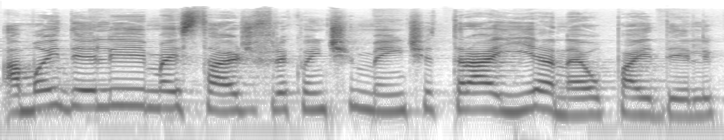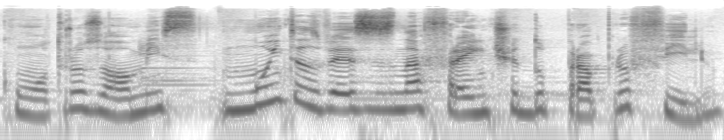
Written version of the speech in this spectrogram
A mãe dele, mais tarde, frequentemente traía né, o pai dele com outros homens, muitas vezes na frente do próprio filho.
